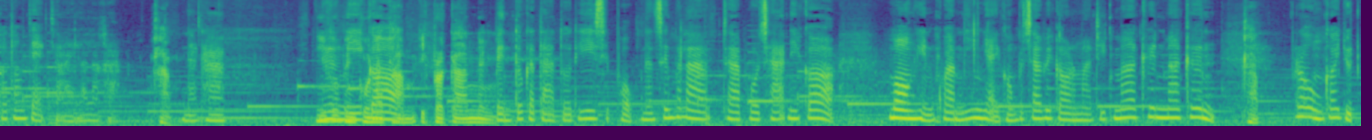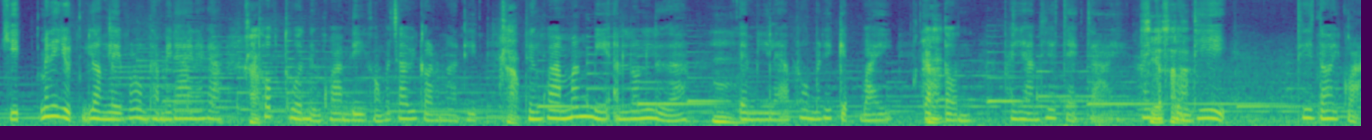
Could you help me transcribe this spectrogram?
ก็ต้องแจกจ่ายแล้วล่ะค่ะ ครับนะคะ นี่ก็เป็นเรื่องนี้คุก็ณธรรมอีกประการหนึ่ง เป็นตุ๊กตาตัวที่ 16 นั้นซึ่งพระราชาโพชะนี่ก็มองเห็นความยิ่งใหญ่ของพระเจ้าวิกรมาทิตมากขึ้นมากขึ้น ครับ พระองค์ก็หยุดคิดไม่ได้หยุดเรื่องเลพระองค์ทำไม่ได้นะคะครับทบทวนถึงความดีของพระเจ้าวิกรมาทิตย์ครับถึงความมั่งมีอันล้นเหลืออืมแต่มีแล้วพระองค์ไม่ได้เก็บไว้กับฮะตนพยายามที่จะแจกจ่ายให้เสียกับสคละนที่ที่ด้อยกว่า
